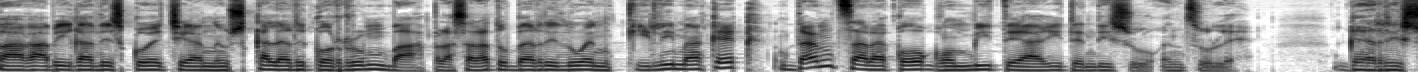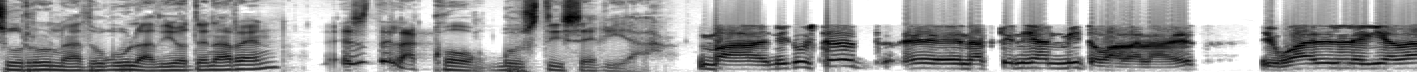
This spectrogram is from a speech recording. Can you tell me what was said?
Bagabiga diskoetxean Euskal Herriko rumba plazaratu berri duen kilimakek dantzarako gonbitea egiten dizu entzule. Gerri zurruna dugula dioten arren, ez delako guztiz egia. Ba, nik uste dut, eh, azkenean mito badala, ez? Igual egia da,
